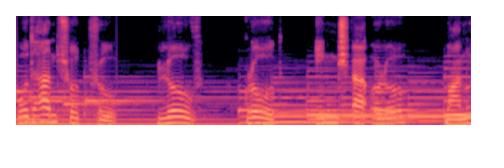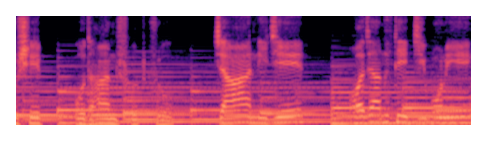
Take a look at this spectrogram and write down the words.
প্রধান শত্রু, লোভ, ক্রোধ, হিংসা হল মানুষের প্রধান শত্রু, যা নিজের অজান্তে জীবনে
